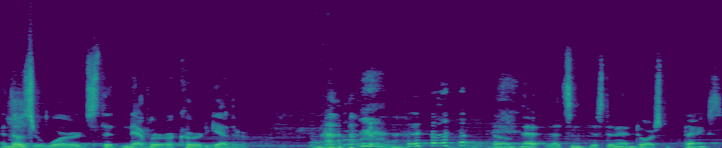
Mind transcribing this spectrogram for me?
And those are words that never occur together. so that, that's an, just an endorsement. Thanks.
